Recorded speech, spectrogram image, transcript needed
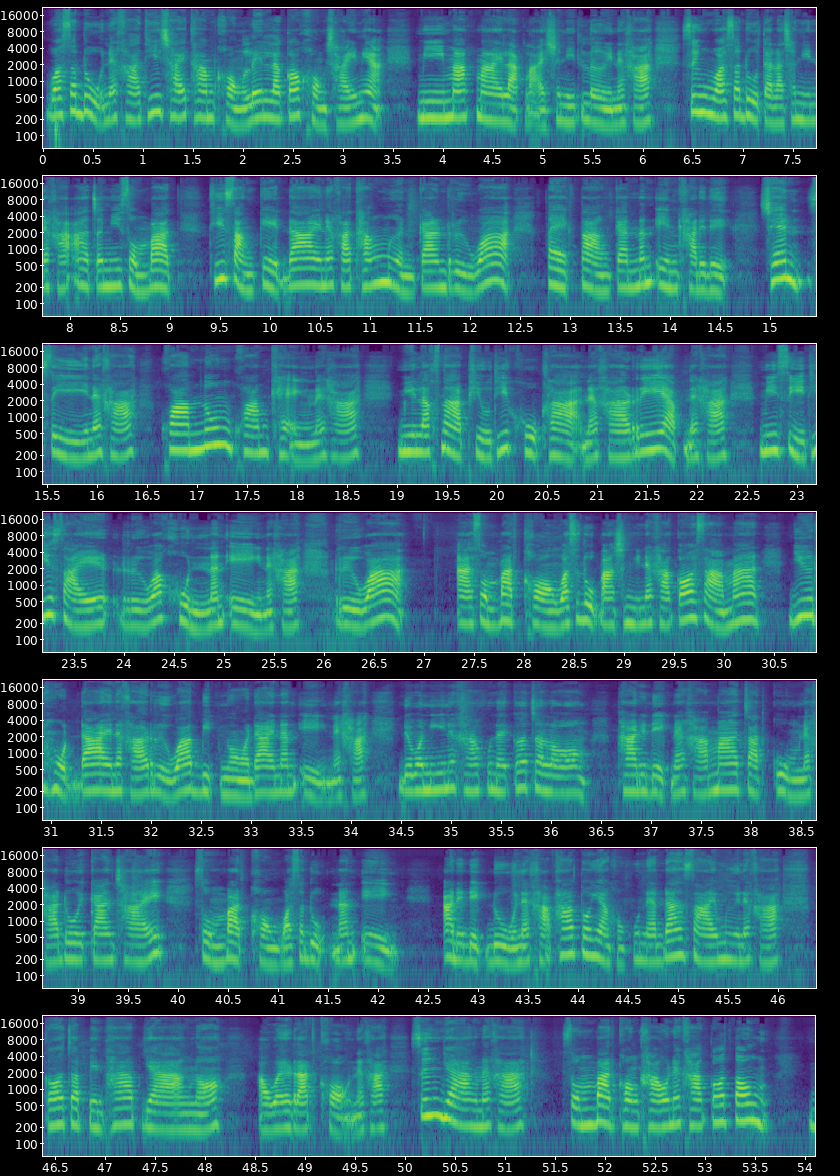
วัสดุนะคะที่ใช้ทำของเล่นแล้วก็ของใช้เนี่ยมีมากมายหลากหลายชนิดเลยนะคะ ซึ่งวัสดุแต่ละชนิดนะคะ อาจจะมีสมบัติที่สังเกตได้นะคะ ทั้งเหมือนกันหรือว่าแตกต่างกันนั่นเองค่ะเด็กๆ เช่น สีนะคะ ความนุ่มความแข็งนะคะ มีลักษณะผิวที่ขรุขระนะคะ เรียบนะคะ มีสีที่ใสหรือว่าขุ่นนั่นเองนะคะ หรือว่าอาสมบัติของวัสดุบางชนิดนะคะ ก็สามารถยืดหดได้นะคะ หรือว่าบิดงอได้นั่นเองนะคะ เดี๋ยววันนี้นะคะคุณนายก็จะลองพาเด็กๆนะคะ มาจัดกลุ่มนะคะ โดยการใช้สมบัติของวัสดุนั่นเอง อะเด็กๆดูนะคะ ภาพตัวอย่างของคุณแนทด้านซ้ายมือนะคะ ก็จะเป็นภาพยางเนาะเอาไว้รัดของนะคะ ซึ่งยางนะคะ สมบัติของเขานะคะก็ต้อง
